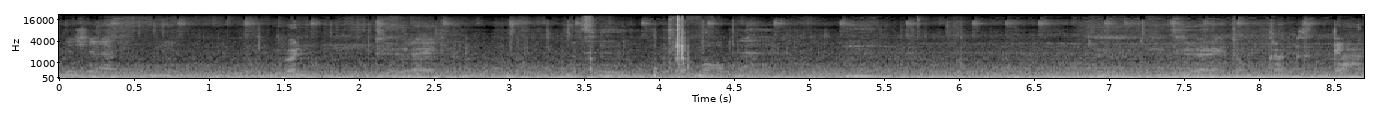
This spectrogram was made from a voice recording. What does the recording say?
ไม่ใช่อะไรพวกนี้ มันคืออะไร ก็คือบอกได้ มันคืออะไรตรงกลางกลาง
